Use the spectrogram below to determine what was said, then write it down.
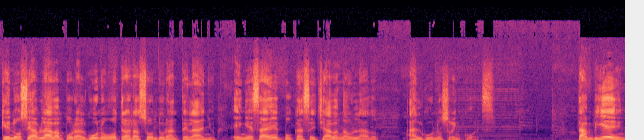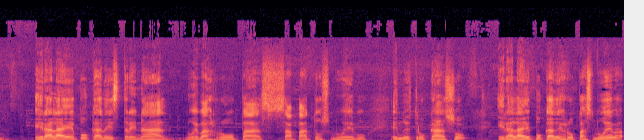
que no se hablaban por alguna u otra razón durante el año. En esa época se echaban a un lado algunos rencores. También era la época de estrenar nuevas ropas, zapatos nuevos. En nuestro caso, era la época de ropas nuevas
